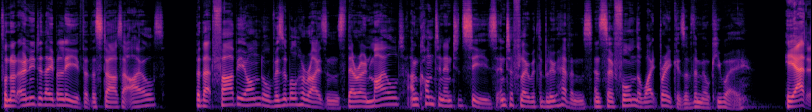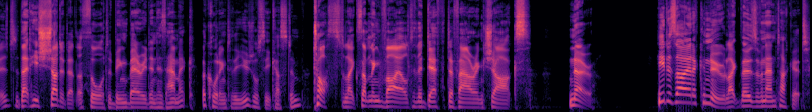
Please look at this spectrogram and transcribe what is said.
For not only do they believe that the stars are isles, but that far beyond all visible horizons, their own mild, uncontinented seas interflow with the blue heavens, and so form the white breakers of the Milky Way. He added that he shuddered at the thought of being buried in his hammock, according to the usual sea custom, tossed like something vile to the death devouring sharks. No. He desired a canoe like those of Nantucket,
